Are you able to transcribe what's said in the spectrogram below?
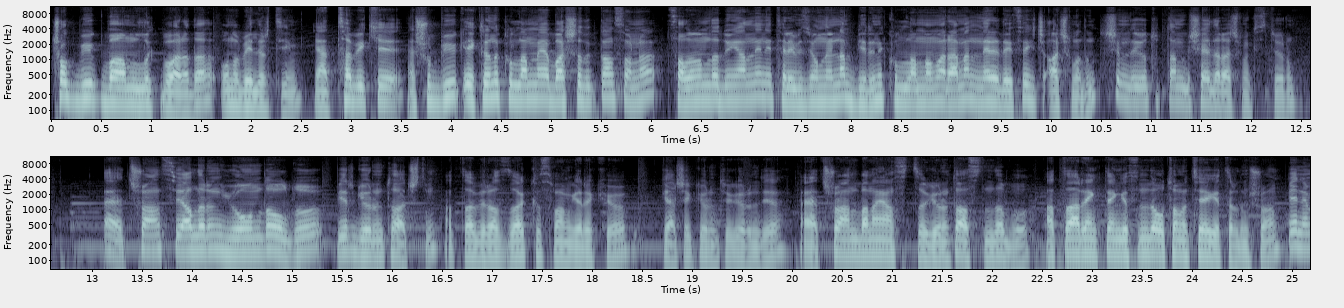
Çok büyük bağımlılık bu arada, onu belirteyim. Yani tabii ki ya şu büyük ekranı kullanmaya başladıktan sonra salonumda dünyanın en iyi televizyonlarından birini kullanmama rağmen neredeyse hiç açmadım. Şimdi YouTube'dan bir şeyler açmak istiyorum. Evet şu an siyahların yoğunda olduğu bir görüntü açtım. Hatta biraz daha kısmam gerekiyor. Gerçek görüntüyü görün diye. Evet şu an bana yansıttığı görüntü aslında bu. Hatta renk dengesini de otomatiğe getirdim şu an. Benim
